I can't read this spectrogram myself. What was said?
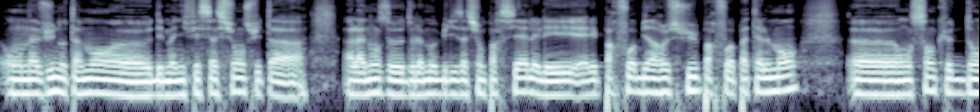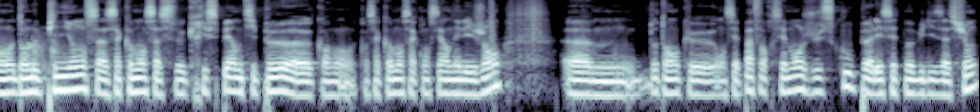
on a vu notamment euh, des manifestations suite à, à l'annonce de, de, la mobilisation partielle. Elle est, elle est parfois bien reçue, parfois pas tellement. Euh, on sent que dans, dans l'opinion, ça, ça, commence à se crisper un petit peu euh, quand, quand, ça commence à concerner les gens. Euh, D'autant qu'on ne sait pas forcément jusqu'où peut aller cette mobilisation.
